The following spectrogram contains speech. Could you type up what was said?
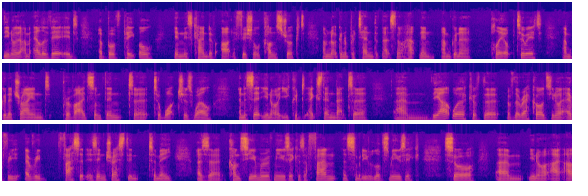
you know i'm elevated above people in this kind of artificial construct i'm not going to pretend that that's not happening i'm going to play up to it. I'm going to try and provide something to to watch as well. And it's you know you could extend that to um, the artwork of the of the records. You know every every facet is interesting to me as a consumer of music, as a fan, as somebody who loves music. So um, you know I, I,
